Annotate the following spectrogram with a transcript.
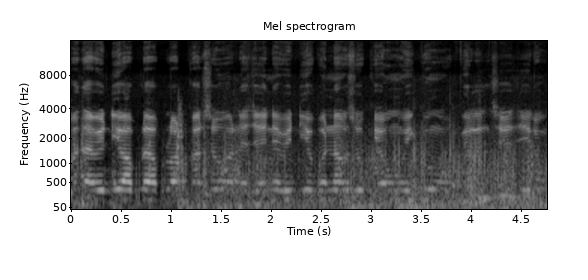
બધા વીડિયો આપણે અપલોડ કરશું અને જઈને વીડિયો બનાવશું, કે હું વીકું ઉકેલેલ છે જીરું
